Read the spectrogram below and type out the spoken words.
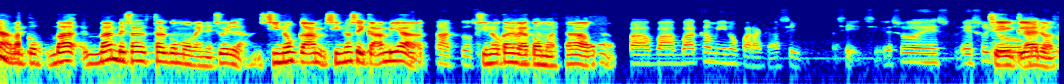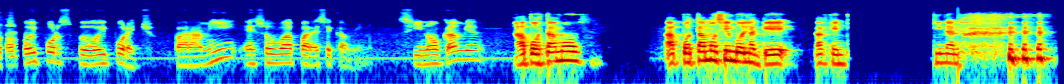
va, va, va a empezar a estar como Venezuela. Si no, cam- si no se cambia, Exacto. si no cambia como está ahora. va, va, va camino para acá, sí. Sí, sí. Eso es, eso Sí, yo claro. lo doy por, lo doy por hecho. Para mí, eso va para ese camino. Si no cambian, Apostamos, apostamos 100 bolívares a que Argentina.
